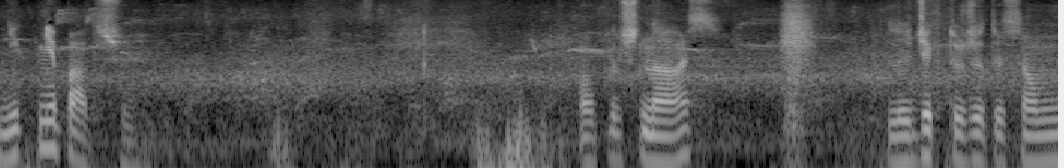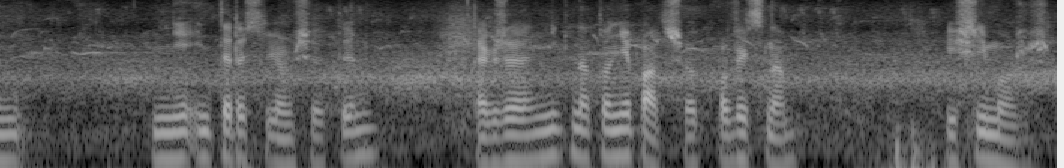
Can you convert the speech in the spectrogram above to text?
Nikt nie patrzy. Oprócz nas, ludzie, którzy tu są, nie interesują się tym. Także nikt na to nie patrzy. Odpowiedz nam, jeśli możesz.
